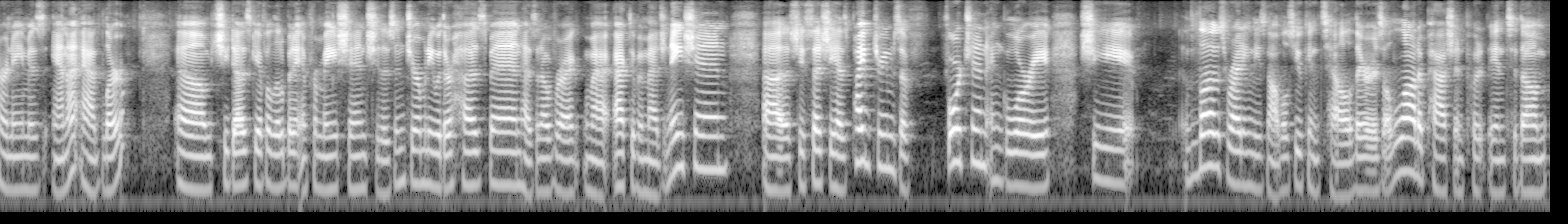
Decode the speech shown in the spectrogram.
her name is Anna Adler. Um, she does give a little bit of information. She lives in Germany with her husband, has an overactive imagination. Uh, she says she has pipe dreams of fortune and glory. She loves writing these novels. You can tell there is a lot of passion put into them,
